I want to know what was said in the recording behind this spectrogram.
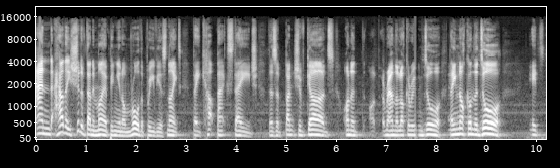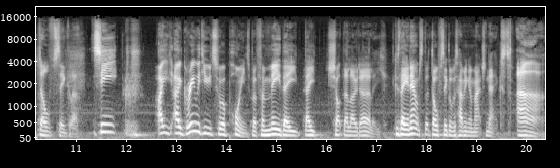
And how they should have done, in my opinion, on Raw the previous night, they cut backstage. There's a bunch of guards on a around the locker room door. They knock on the door. It's Dolph Ziggler. See, I, I agree with you to a point, but for me, they they shot their load early because they announced that Dolph Ziggler was having a match next, Ah.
